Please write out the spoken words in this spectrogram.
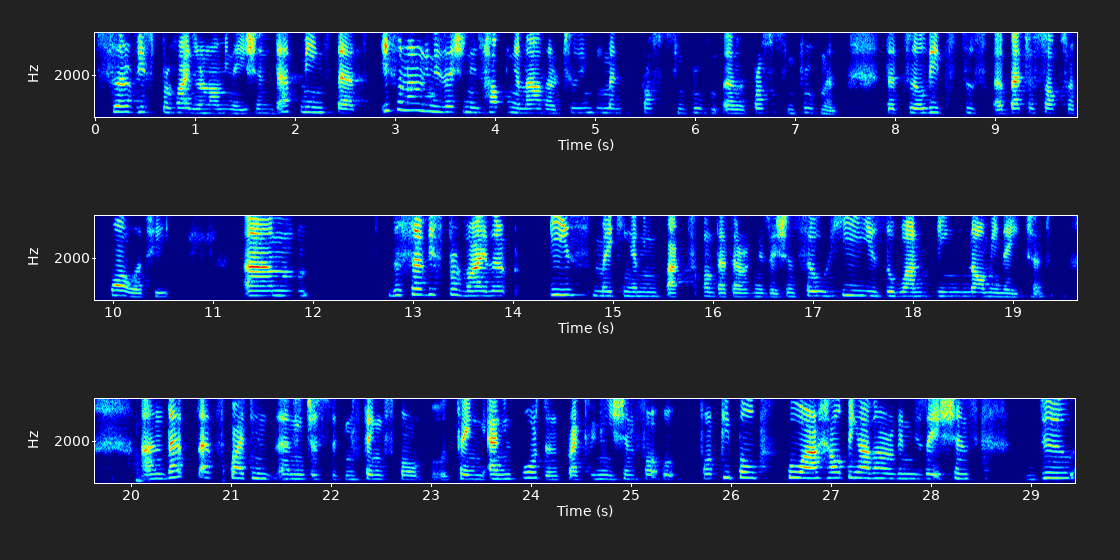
service provider nomination, that means that if an organization is helping another to implement process, improve, uh, process improvement that uh, leads to a better software quality, um, the service provider is making an impact on that organization. So he is the one being nominated and that that's quite in, an interesting things for thing and important recognition for for people who are helping other organizations do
